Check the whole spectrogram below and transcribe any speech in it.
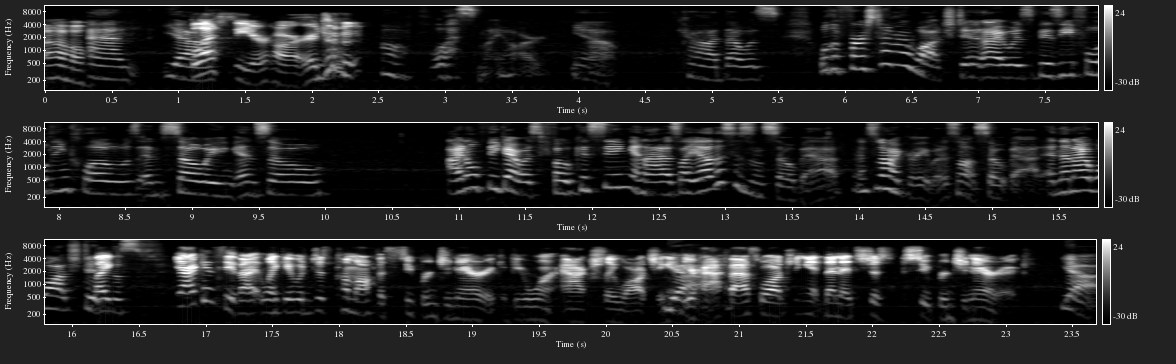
Oh, and yeah. bless your heart. Oh, bless my heart. Yeah. God, that was. Well, the first time I watched it, I was busy folding clothes and sewing, and so I don't think I was focusing, and I was like, oh, this isn't so bad. It's not great, but it's not so bad. And then I watched it Like- this. yeah, I can see that. Like, it would just come off as super generic if you weren't actually watching it. Yeah. If you're half-ass watching it, then it's just super generic. Yeah.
